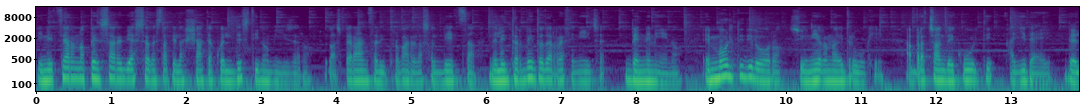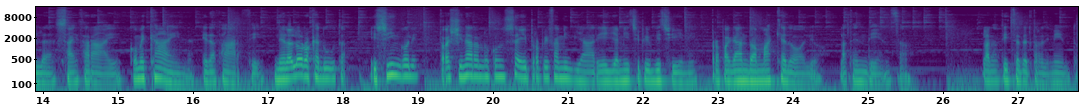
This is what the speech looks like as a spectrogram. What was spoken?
iniziarono a pensare di essere stati lasciati a quel destino misero. La speranza di trovare la salvezza nell'intervento del re Fenice venne meno e molti di loro si unirono ai Druchi abbracciando i culti agli dei del Saitharai, come Cain ed Atarthi. Nella loro caduta, i singoli trascinarono con sé i propri familiari e gli amici più vicini, propagando a macchia d'olio la tendenza. La notizia del tradimento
